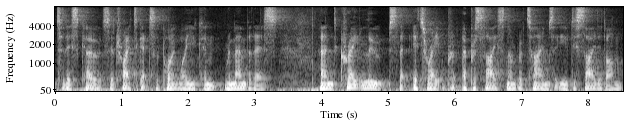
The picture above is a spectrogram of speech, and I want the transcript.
to this code. So try to get to the point where you can remember this and create loops that iterate a precise number of times that you've decided on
